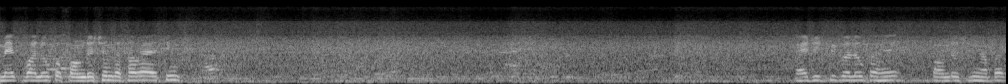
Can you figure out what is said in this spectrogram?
मैक वालों का फाउंडेशन रखा हुआ है आई थिंक एडिटिव वालों का है फाउंडेशन यहाँ पर.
